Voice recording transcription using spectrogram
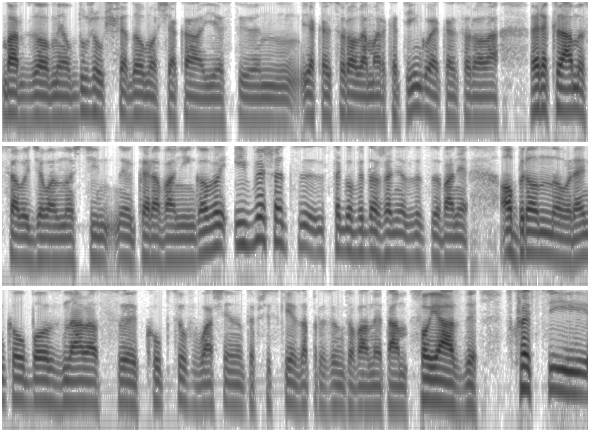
bardzo miał dużą świadomość, jaka jest, jaka jest rola marketingu, jaka jest rola reklamy w całej działalności y, karawaningowej i wyszedł z tego wydarzenia zdecydowanie obronną ręką, bo znalazł y, kupców właśnie na te wszystkie zaprezentowane tam pojazdy. W kwestii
